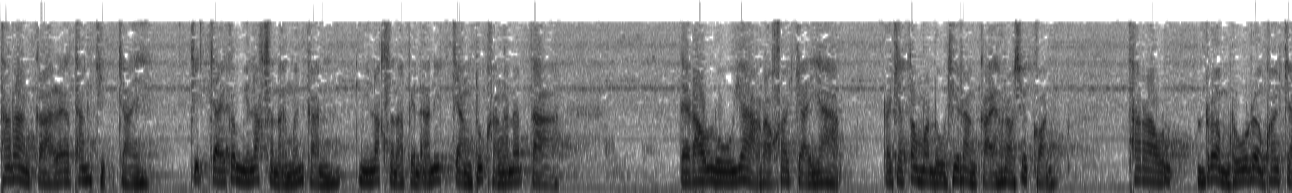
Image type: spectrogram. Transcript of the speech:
ทั้งร่างกายและทั้งจิตใจ จิตใจก็มีลักษณะเหมือนกัน มีลักษณะเป็นอนิจจังทุกขังอนัตตา แต่เราดูยากเราเข้าใจยาก เราจะต้องมาดูที่ร่างกายของเราเสียก่อน ถ้าเราเริ่มรู้เริ่มเข้าใจ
